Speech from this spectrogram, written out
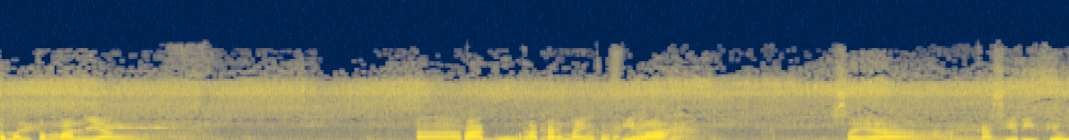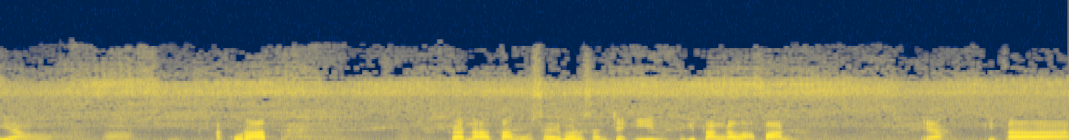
teman-teman yang uh, ragu akan main ke villa. Saya kasih review yang akurat karena tamu saya barusan check in di tanggal 8 ya kita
